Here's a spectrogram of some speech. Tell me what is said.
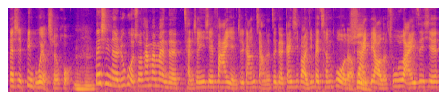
但是并不会有车祸。嗯哼。但是呢，如果说它慢慢的产生一些发炎，就是刚刚讲的这个肝细胞已经被撑破了、坏掉了，出来这些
